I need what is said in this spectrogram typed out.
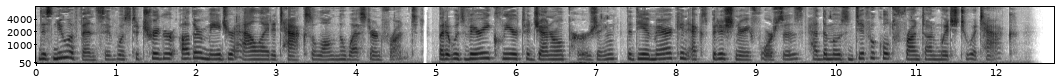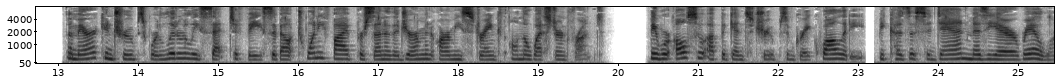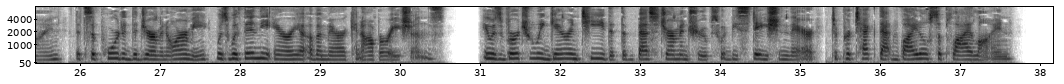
This new offensive was to trigger other major Allied attacks along the Western Front, but it was very clear to General Pershing that the American Expeditionary Forces had the most difficult front on which to attack. American troops were literally set to face about 25% of the German army's strength on the Western Front. They were also up against troops of great quality, because the Sedan-Mézières rail line that supported the German army was within the area of American operations. It was virtually guaranteed that the best German troops would be stationed there to protect that vital supply line.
